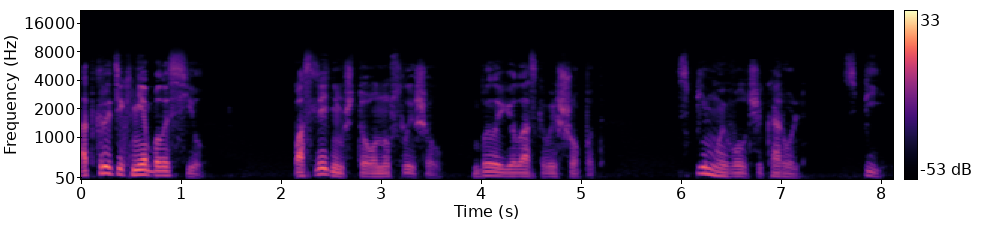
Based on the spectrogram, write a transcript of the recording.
Открыть их не было сил. Последним, что он услышал, был ее ласковый шепот. «Спи, мой волчий король, спи».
